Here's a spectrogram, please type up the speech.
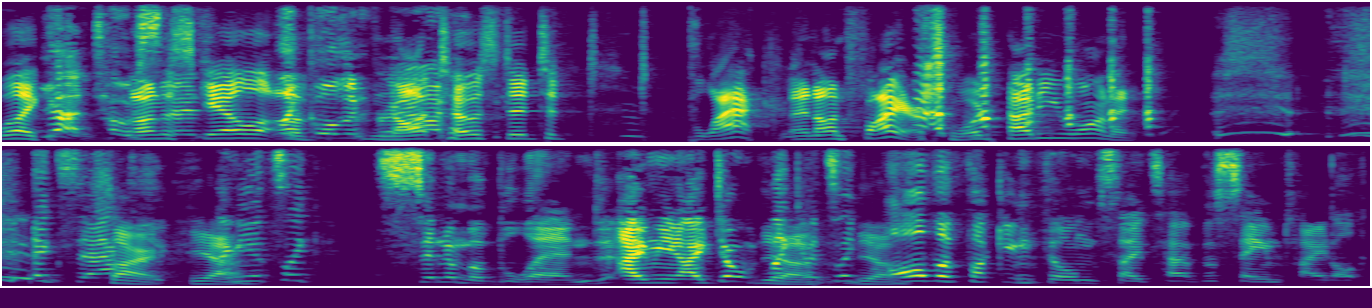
Like, Yeah, on a toasted, scale like of golden brown. not toasted to t- black and on fire. What? How do you want it? exactly. Sorry, yeah. I mean, it's like cinema blend. I mean, I don't like. Yeah, it's like yeah. all the fucking film sites have the same title,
